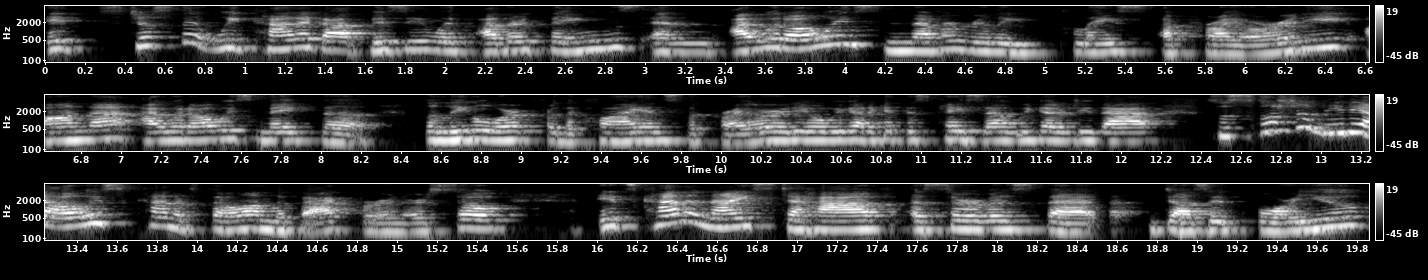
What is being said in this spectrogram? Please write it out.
it's just that we kind of got busy with other things. And I would always never really place a priority on that. I would always make the, the legal work for the clients the priority. Oh, we got to get this case out. We got to do that. So social media always kind of fell on the back burner. So it's kind of nice to have a service that does it for you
